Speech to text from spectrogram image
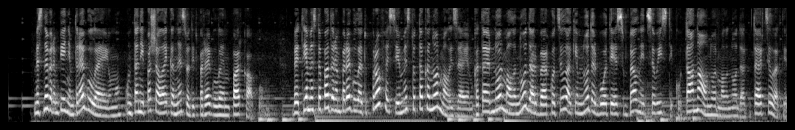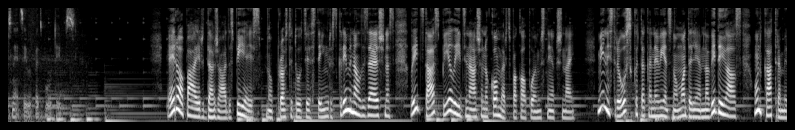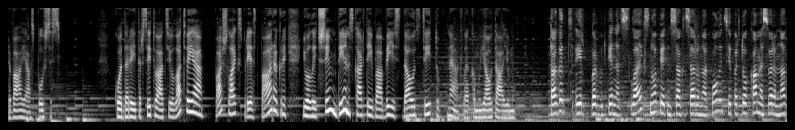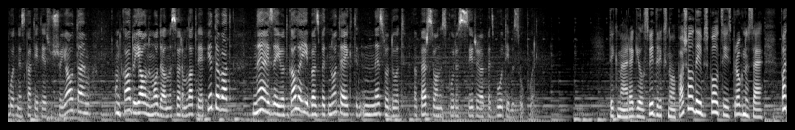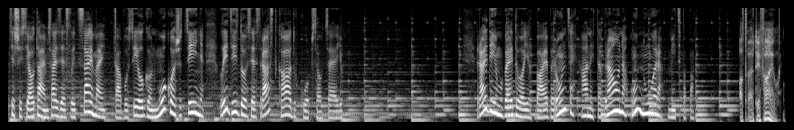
Mēs nevaram pieņemt regulējumu un tā pašā laikā nesodīt par regulējumu pārkāpumu. Bet, ja mēs to padarām par regulētu profesiju, mēs to tā kā normalizējam, ka tā ir normāla nodarbe, ar ko cilvēkiem nodarboties un pelnīt sev iztiku. Tā nav normāla nodarbe, tā ir cilvēktiesniecība pēc būtības. Eiropā ir dažādas pieejas, no prostitūcijas stingras kriminalizēšanas līdz tās pielīdzināšanu komercpakalpojumu sniegšanai. Ministre uzskata, ka neviens no modeļiem nav ideāls un katram ir vājās puses. Ko darīt ar situāciju Latvijā? Pašlaik spriest pāragri, jo līdz šim dienas kārtībā bijis daudz citu neatliekamu jautājumu. Tagad ir varbūt pienācis laiks nopietni sākt sarunu ar policiju par to, kā mēs varam nākotnē skatīties uz šo jautājumu un kādu jaunu modeli mēs varam Latvijai piedāvāt, neaizejot galējībās, bet noteikti nesodot personas, kuras ir pēc būtības upuri. Tikmēr Egils Vidriks no pašvaldības policijas prognozē, pat ja šis jautājums aizies līdz saimai, tā būs ilga un mokoša cīņa, līdz izdosies rast kādu kopsaucēju. Raidījumu veidoja Baiva Runce, Anita Brauna un Nora Mitspapa. Atvērtie faili!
